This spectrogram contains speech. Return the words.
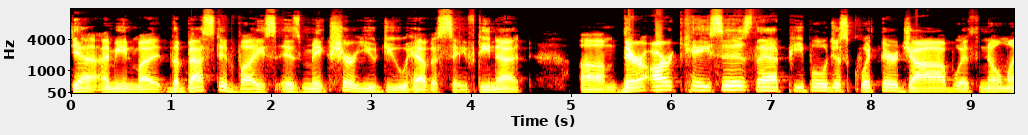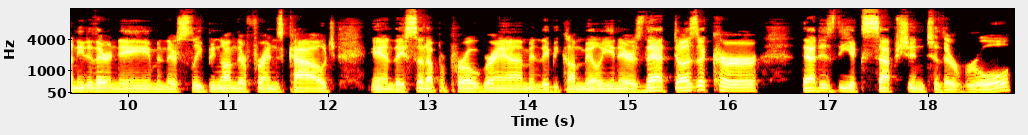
yeah, I mean, my the best advice is make sure you do have a safety net. Um, there are cases that people just quit their job with no money to their name and they're sleeping on their friend's couch and they set up a program and they become millionaires. That does occur. That is the exception to the rule.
